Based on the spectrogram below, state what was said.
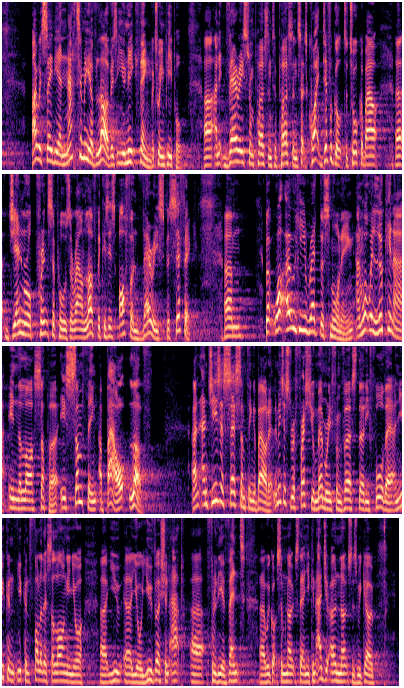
I would say the anatomy of love is a unique thing between people, uh, and it varies from person to person. So it's quite difficult to talk about uh, general principles around love because it's often very specific. Um, but what Ohi read this morning and what we're looking at in the Last Supper is something about love. And, and Jesus says something about it. Let me just refresh your memory from verse 34 there, and you can, you can follow this along in your, uh, U, uh, your app uh, through the event. Uh, we've got some notes there, and you can add your own notes as we go.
